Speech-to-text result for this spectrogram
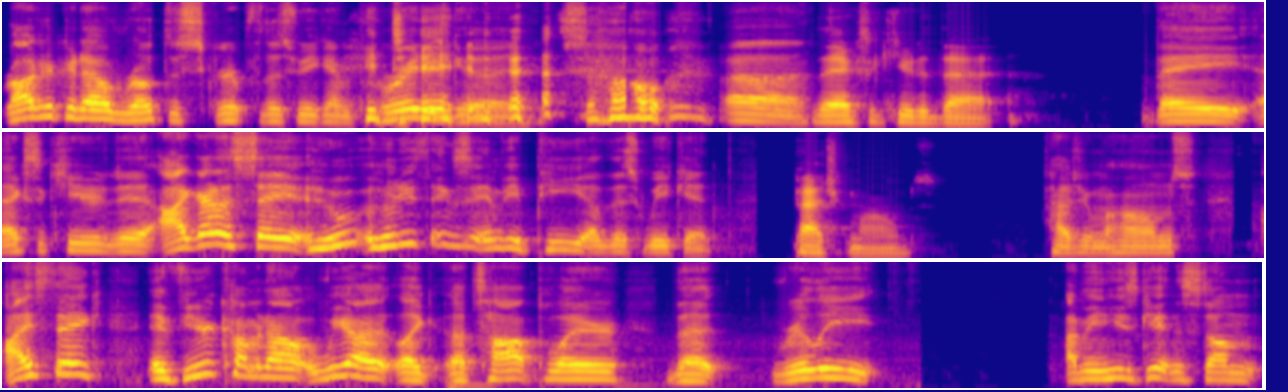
Roger Goodell wrote the script for this weekend pretty good. So uh They executed that. they executed it. I gotta say, who who do you think is the MVP of this weekend? Patrick Mahomes. Patrick Mahomes. I think if you're coming out, we got like a top player that really. I mean, he's getting some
